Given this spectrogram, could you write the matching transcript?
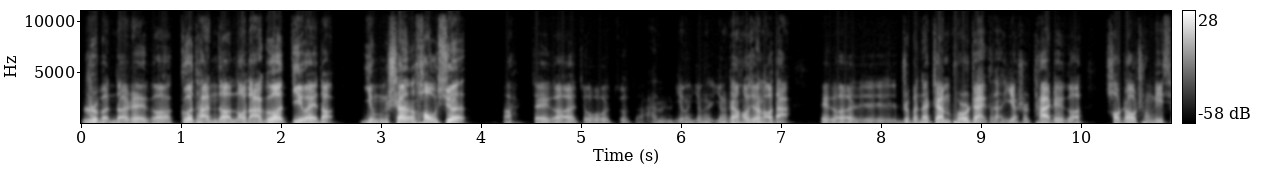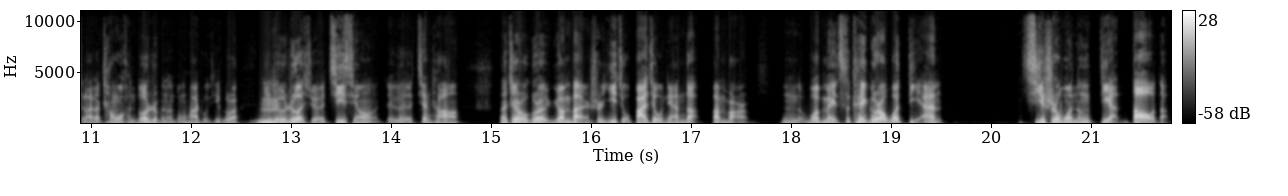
日本的这个歌坛的老大哥地位的影山浩宣啊，这个就就影影影山浩宣老大，这个日本的 Jam Project 也是他这个号召成立起来的，唱过很多日本的动画主题歌，以这个热血激情这个见长。那这首歌原版是一九八九年的版本，嗯，我每次 K 歌我点，其实我能点到的。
